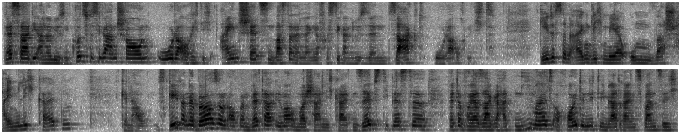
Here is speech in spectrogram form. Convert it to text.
Besser die Analysen kurzfristiger anschauen oder auch richtig einschätzen, was dann eine längerfristige Analyse denn sagt oder auch nicht. Geht es dann eigentlich mehr um Wahrscheinlichkeiten? Genau. Es geht an der Börse und auch beim Wetter immer um Wahrscheinlichkeiten. Selbst die beste Wettervorhersage hat niemals, auch heute nicht im Jahr 23,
